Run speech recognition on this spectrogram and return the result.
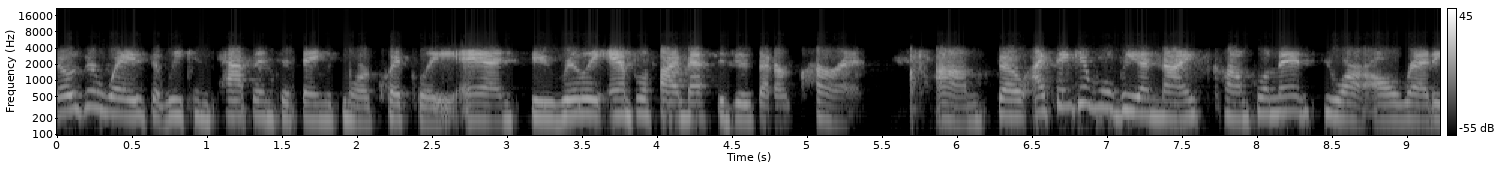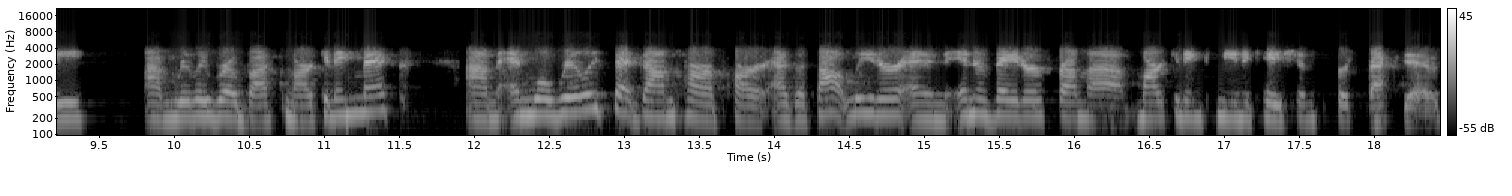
those are ways that we can tap into things more quickly and to really amplify messages that are current. Um, so I think it will be a nice complement to our already um, really robust marketing mix. Um, and will really set Domtar apart as a thought leader and innovator from a marketing communications perspective.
